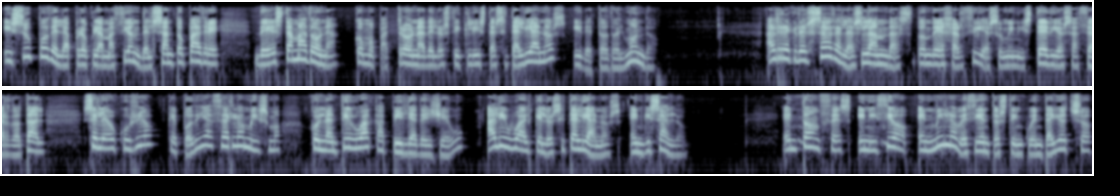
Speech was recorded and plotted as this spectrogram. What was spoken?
y supo de la proclamación del Santo Padre de esta Madonna como patrona de los ciclistas italianos y de todo el mundo. Al regresar a las Landas, donde ejercía su ministerio sacerdotal, se le ocurrió que podía hacer lo mismo con la antigua capilla de Geu, al igual que los italianos en Ghisallo. Entonces inició en 1958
